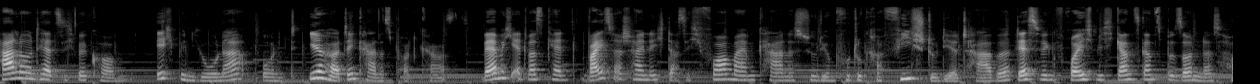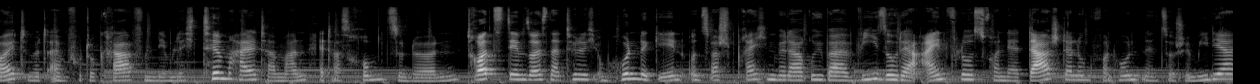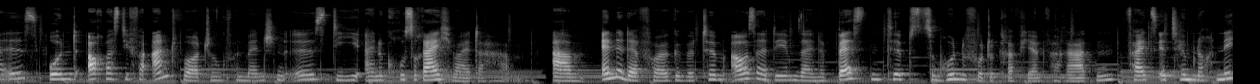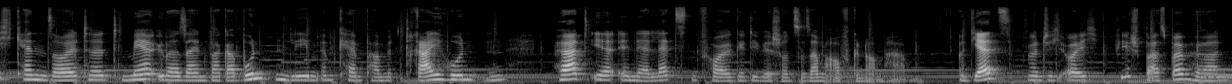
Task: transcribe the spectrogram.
Hallo und herzlich willkommen. Ich bin Jona und ihr hört den Kanes Podcast. Wer mich etwas kennt, weiß wahrscheinlich, dass ich vor meinem Kanes-Studium Fotografie studiert habe. Deswegen freue ich mich ganz, ganz besonders, heute mit einem Fotografen, nämlich Tim Haltermann, etwas rumzunörden. Trotzdem soll es natürlich um Hunde gehen und zwar sprechen wir darüber, wieso der Einfluss von der Darstellung von Hunden in Social Media ist und auch was die Verantwortung von Menschen ist, die eine große Reichweite haben. Am Ende der Folge wird Tim außerdem seine besten Tipps zum Hundefotografieren verraten. Falls ihr Tim noch nicht kennen solltet, mehr über sein vagabunden Leben im Camper mit drei Hunden hört ihr in der letzten Folge, die wir schon zusammen aufgenommen haben. Und jetzt wünsche ich euch viel Spaß beim Hören.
